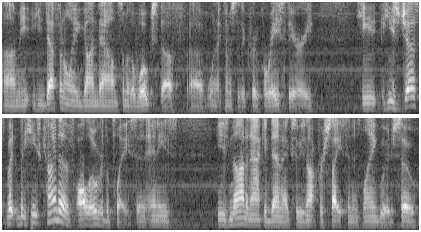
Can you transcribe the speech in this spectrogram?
Um, he, he's definitely gone down some of the woke stuff uh, when it comes to the critical race theory. He he's just, but but he's kind of all over the place, and, and he's he's not an academic, so he's not precise in his language. So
